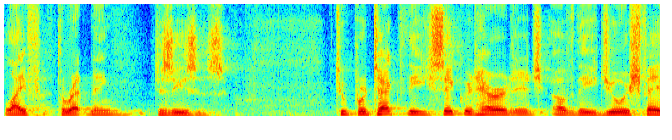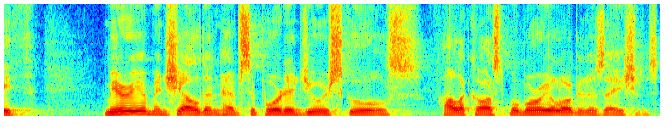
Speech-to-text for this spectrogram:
life threatening diseases. To protect the sacred heritage of the Jewish faith, Miriam and Sheldon have supported Jewish schools, Holocaust memorial organizations,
